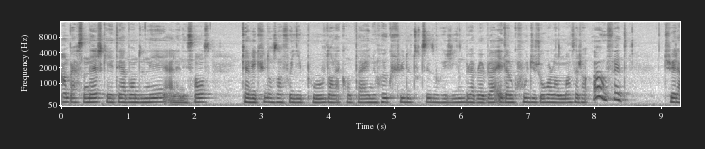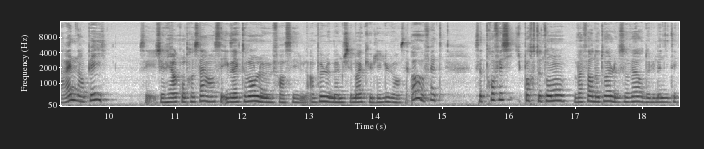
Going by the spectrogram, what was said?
un personnage qui a été abandonné à la naissance, qui a vécu dans un foyer pauvre, dans la campagne, reclus de toutes ses origines, blablabla, et d'un coup, du jour au lendemain, c'est genre, oh, au fait, tu es la reine d'un pays. J'ai rien contre ça, hein. c'est exactement le. Enfin, c'est un peu le même schéma que l'élu. Hein. C'est, oh, au fait, cette prophétie qui porte ton nom va faire de toi le sauveur de l'humanité.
